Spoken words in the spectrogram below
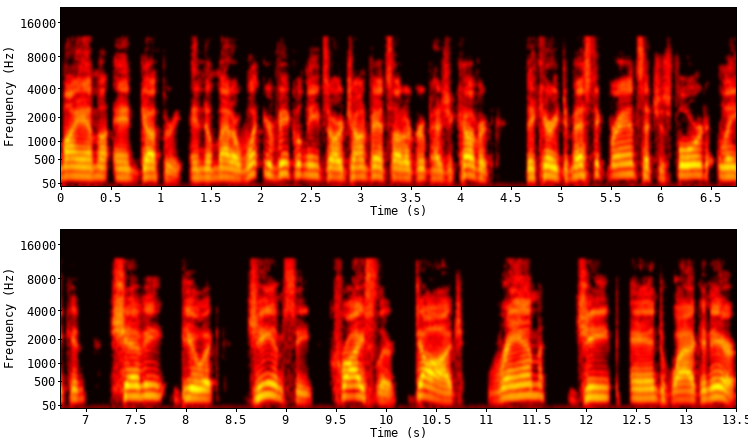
Miami, and Guthrie. And no matter what your vehicle needs are, John Vance Auto Group has you covered. They carry domestic brands such as Ford, Lincoln, Chevy, Buick, GMC, Chrysler, Dodge, Ram, Jeep, and Wagoneer.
